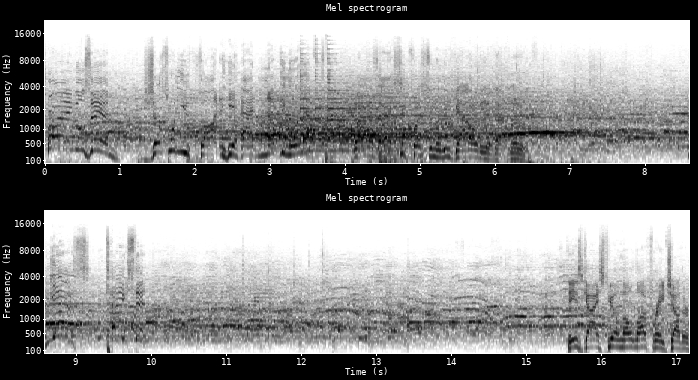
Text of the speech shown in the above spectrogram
Triangle's in. Just when you thought he had nothing left. Guys, I actually question the legality of that move. Yes! Takes it! These guys feel no love for each other.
